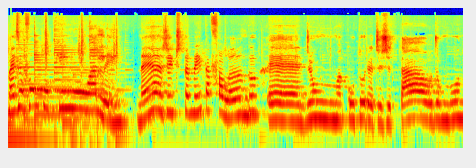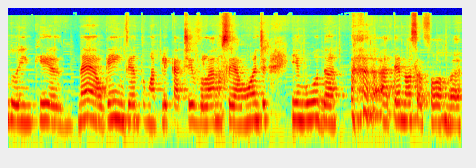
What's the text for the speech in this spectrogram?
Mas eu vou um pouquinho além, né? A gente também está falando é, de uma cultura digital, de um mundo em que né, alguém inventa um aplicativo lá não sei aonde e muda até nossa forma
